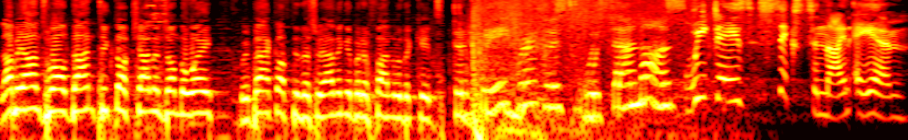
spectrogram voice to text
Labiance, well done. TikTok challenge on the way. We're back after this. We're having a bit of fun with the kids. The Big Breakfast with Stan Mars. Weekdays 6 to 9 a.m.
